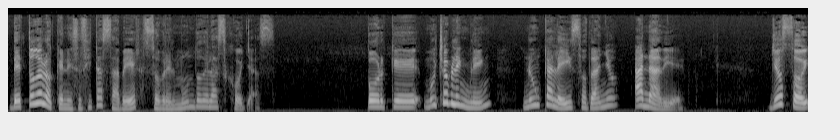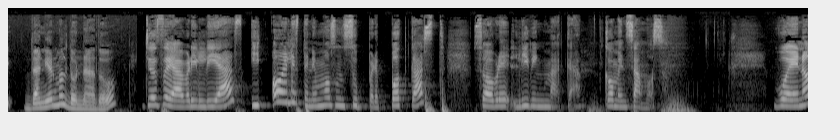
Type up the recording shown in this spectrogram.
de todo lo que necesitas saber sobre el mundo de las joyas. Porque mucho bling bling nunca le hizo daño a nadie. Yo soy Daniel Maldonado. Yo soy Abril Díaz y hoy les tenemos un super podcast sobre Living Maca. Comenzamos. Bueno,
